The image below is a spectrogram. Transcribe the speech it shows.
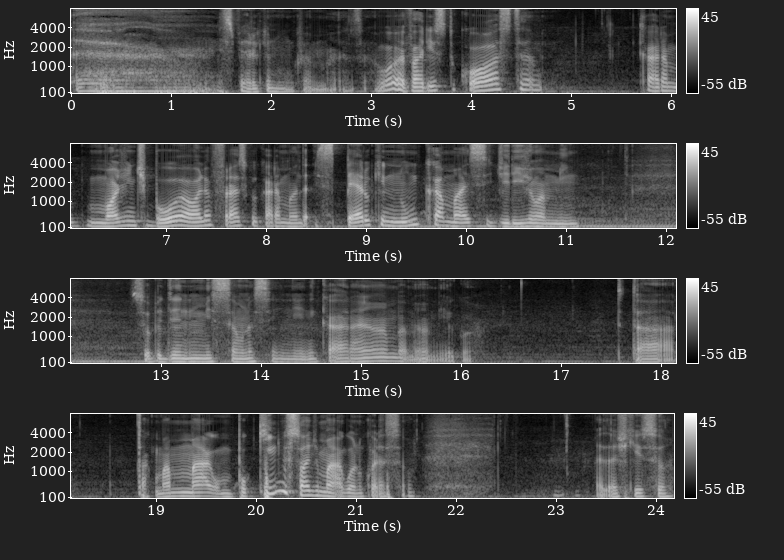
Uh, espero que nunca mais. Ô, Evaristo Costa. Cara, mó gente boa. Olha a frase que o cara manda. Espero que nunca mais se dirijam a mim. sobre demissão na CNN. Caramba, meu amigo. Tu tá, tá com uma mágoa, um pouquinho só de mágoa no coração. Mas acho que isso.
